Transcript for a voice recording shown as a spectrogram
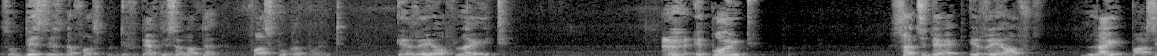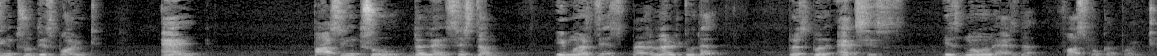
So this is the first definition of the first focal point. A ray of light, a point such that a ray of light passing through this point and passing through the lens system emerges parallel to the principal axis is known as the first focal point.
